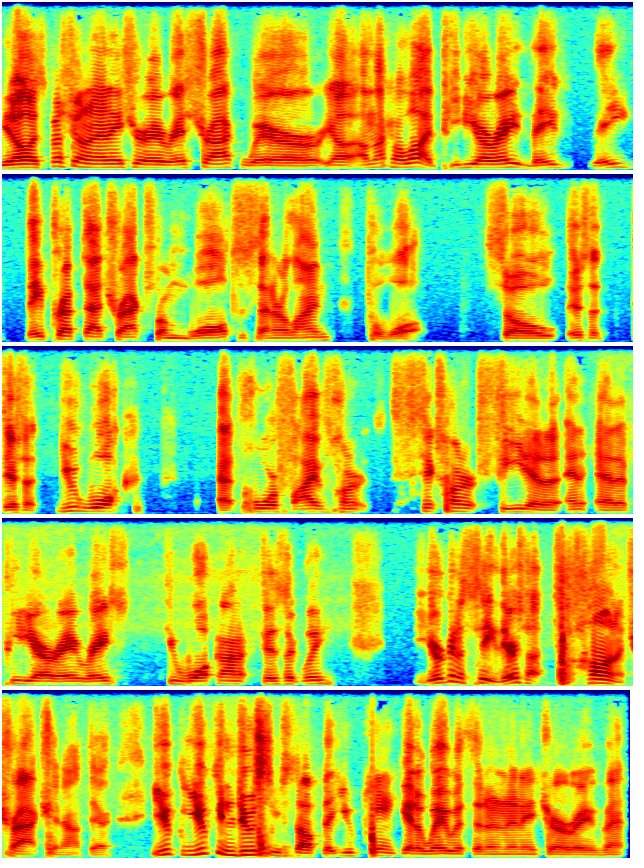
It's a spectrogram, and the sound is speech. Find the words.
you know, especially on an NHRA racetrack where, you know, I'm not gonna lie, PDRA they they they prep that track from wall to center line to wall. So there's a there's a you walk at four, five hundred, six hundred feet at a at a PDRA race. You walk on it physically, you're to see there's a ton of traction out there. You you can do some stuff that you can't get away with at an NHRA event.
